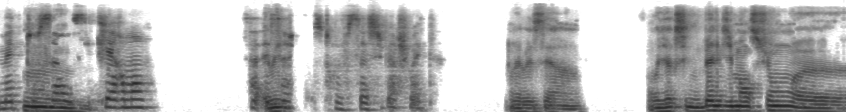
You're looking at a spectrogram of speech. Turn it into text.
mettre tout ça aussi Hmm. clairement. Ça, ça, je trouve ça super chouette. c'est un, on va dire que c'est une belle dimension euh,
